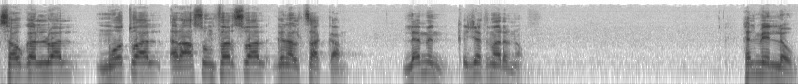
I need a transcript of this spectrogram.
ሰው ገሏል፣ ሞቷል፣ ራሱን ፈርሷል፣ ግን አልተሳካም። ለምን? ቅዠት መር ነው። ህልም የለውም።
